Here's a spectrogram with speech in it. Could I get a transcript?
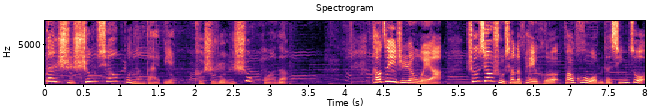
但是生肖不能改变，可是人是活的。桃子一直认为啊，生肖属相的配合，包括我们的星座，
